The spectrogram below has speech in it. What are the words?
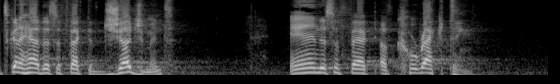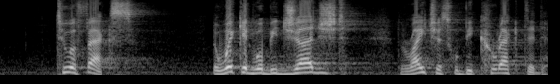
It's going to have this effect of judgment and this effect of correcting. Two effects. The wicked will be judged the righteous will be corrected,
